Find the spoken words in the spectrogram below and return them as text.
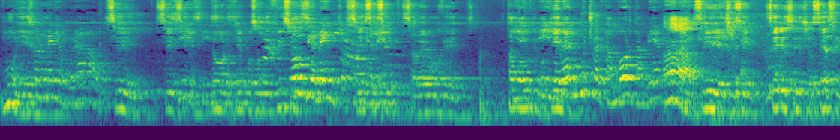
Muy bien. Son medio bravos. Sí, sí, sí. Sí, sí, no, sí, los tiempos son difíciles. Son violentos, son sí, sí, sí. Sabemos que estamos en Y, último y le dan tiempo. mucho al tambor también. Ah, sí, eso sí. Sí, sí, yo sé, sí.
